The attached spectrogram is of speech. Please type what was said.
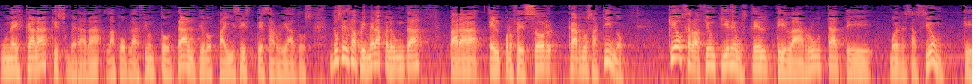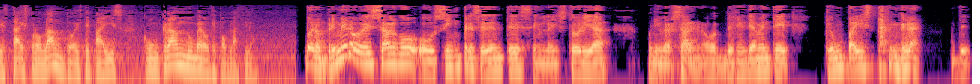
una escala que superará la población total de los países desarrollados. Entonces, la primera pregunta para el profesor Carlos Aquino. ¿Qué observación tiene usted de la ruta de modernización que está explorando este país con un gran número de población? Bueno, primero es algo o sin precedentes en la historia universal, ¿no? Definitivamente que un país tan grande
